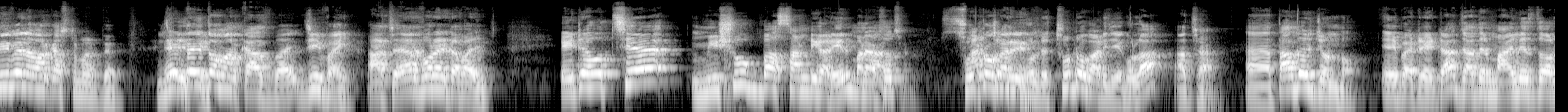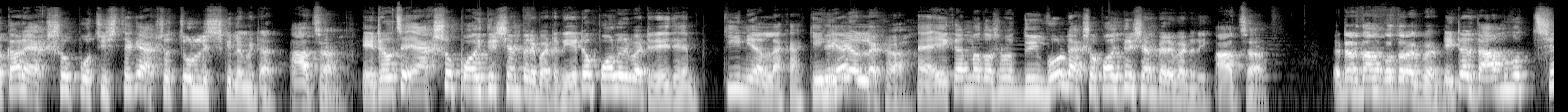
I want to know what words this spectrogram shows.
দিবেন আমার কাস্টমারদের এটাই তো আমার কাজ ভাই। জি ভাই। আচ্ছা এরপরে এটা ভাই। এটা হচ্ছে মিশুক বা সান্ডি গাড়ির মানে আচ্ছা, ছোট 48 গাড়ির। ভোল্টের ছোট গাড়ি যেগুলা আচ্ছা। তাদের জন্য এই ব্যাটারিটা যাদের মাইলেজ দরকার একশো পঁচিশ থেকে একশো চল্লিশ কিলোমিটার। আচ্ছা। এটা হচ্ছে একশো পঁয়ত্রিশ অ্যাম্পের ব্যাটারি এটা পলের ব্যাটারি এই দেখেন কি নিয়ার লেখা কি Linear লেখা। হ্যাঁ একান্ন দশমিক দুই ভোল্ট একশো পঁয়ত্রিশ অ্যাম্পের ব্যাটারি আচ্ছা। এটার দাম কত রাখবেন? এটার দাম হচ্ছে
